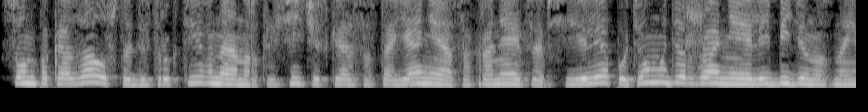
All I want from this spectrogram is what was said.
Сон показал, что деструктивное нарциссическое состояние сохраняется в силе путем удержания либидинозной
